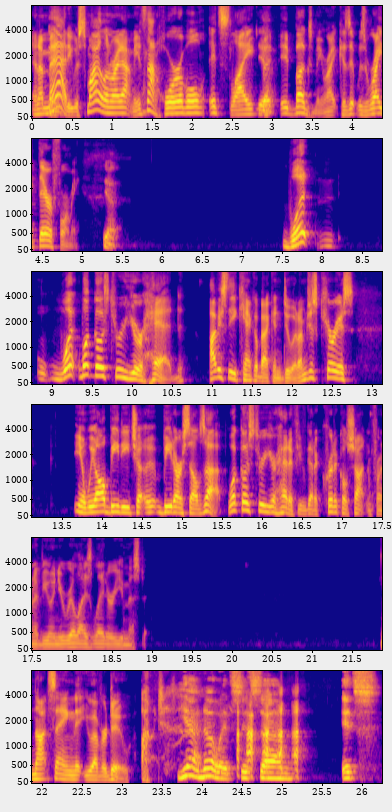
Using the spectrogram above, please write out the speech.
And I'm yeah. mad. He was smiling right at me. It's not horrible, it's slight, yeah. but it bugs me, right? Because it was right there for me. Yeah. What what what goes through your head? Obviously, you can't go back and do it. I'm just curious you know, we all beat each beat ourselves up. What goes through your head if you've got a critical shot in front of you and you realize later you missed it? Not saying that you ever do. yeah, no, it's it's um it's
